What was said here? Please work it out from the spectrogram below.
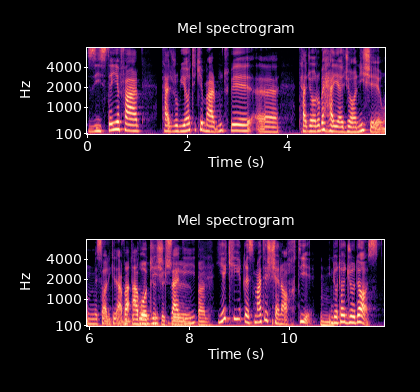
زیسته فرد تجربیاتی که مربوط به تجارب هیجانیشه. اون مثالی که در مورد زدید. بله. یکی قسمت شناختیه. ام. این دوتا جداست.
